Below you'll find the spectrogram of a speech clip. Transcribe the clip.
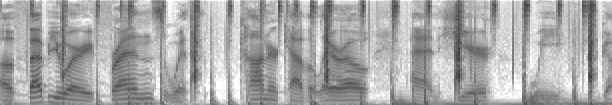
of February Friends with Connor Cavallaro, and here we go.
